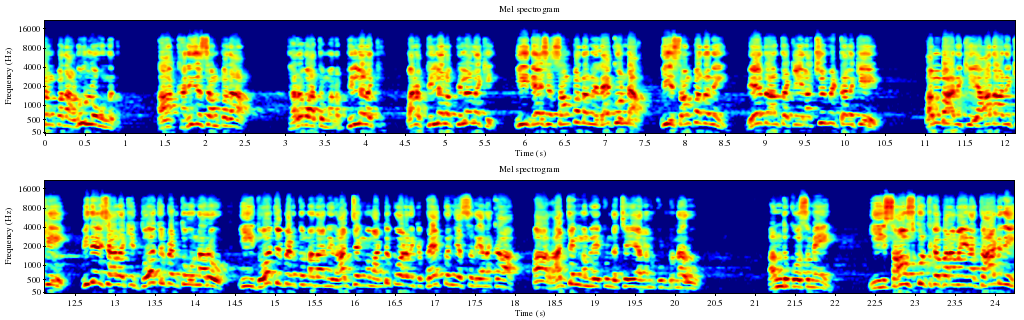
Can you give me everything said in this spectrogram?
సంపద అడవుల్లో ఉన్నది. ఆ ఖనిజ సంపద తర్వాత మన పిల్లలకి మన పిల్లల పిల్లలకి ఈ దేశ సంపదని లేకుండా ఈ సంపదని వేదాంతకి లక్ష్మీమిట్టలకి అంబానికి ఆదానికి విదేశాలకి దోచిపెడుతూ ఉన్నారు. ఈ దోచిపెడుతున్న దాన్ని రాజ్యాంగం అడ్డుకోవడానికి ప్రయత్నం చేస్తుంది గనక ఆ రాజ్యాంగం లేకుండా చేయాలనుకుంటున్నారు. అందుకోసమే ఈ సాంస్కృతిక పరమైన దాడిని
